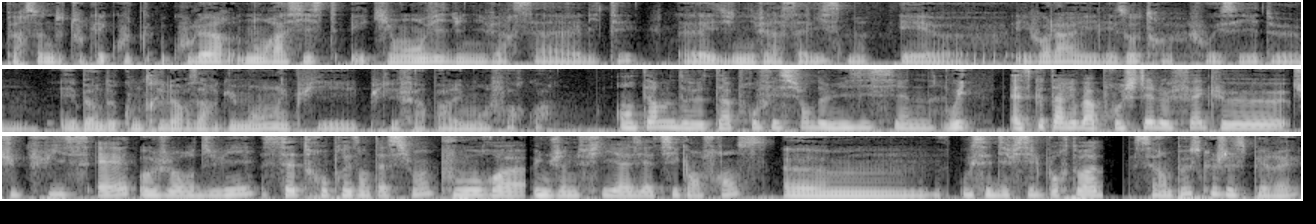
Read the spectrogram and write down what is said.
personnes de toutes les couleurs non racistes et qui ont envie d'universalité euh, et d'universalisme. Et, euh, et, voilà, et les autres, il faut essayer de, eh ben, de contrer leurs arguments et puis, puis les faire parler moins fort. quoi. En termes de ta profession de musicienne, oui. Est-ce que tu arrives à projeter le fait que tu puisses être aujourd'hui cette représentation pour euh, une jeune fille asiatique en France? Ou c'est difficile pour toi? C'est un peu ce que j'espérais.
